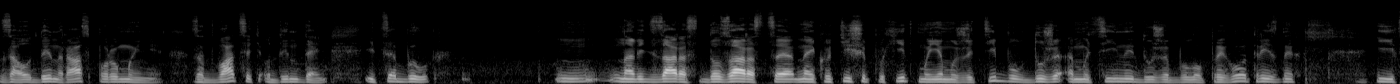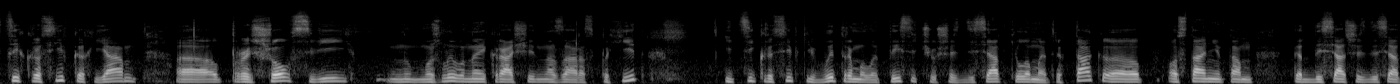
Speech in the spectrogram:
за один раз по Румунії за 21 день. І це був навіть зараз до зараз це найкрутіший похід в моєму житті. Був дуже емоційний, дуже було пригод різних. І в цих кросівках я е, пройшов свій, ну, можливо, найкращий на зараз похід. І ці кросівки витримали 1060 кілометрів. Так, е, останні там 50-60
